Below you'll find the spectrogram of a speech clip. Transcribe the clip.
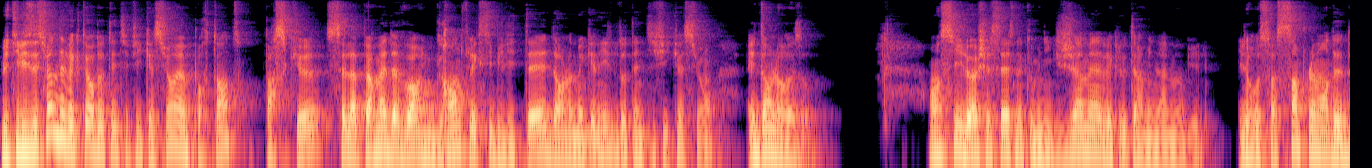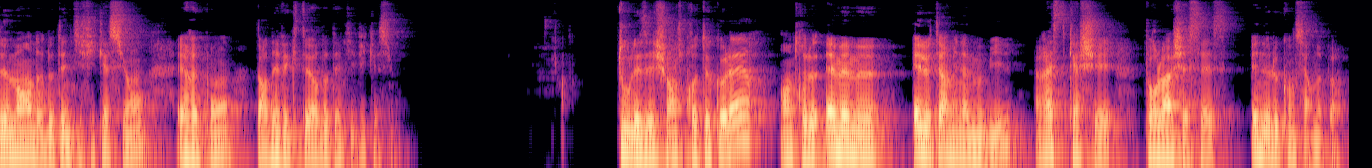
L'utilisation des vecteurs d'authentification est importante parce que cela permet d'avoir une grande flexibilité dans le mécanisme d'authentification et dans le réseau. Ainsi, le HSS ne communique jamais avec le terminal mobile. Il reçoit simplement des demandes d'authentification et répond par des vecteurs d'authentification. Tous les échanges protocolaires entre le MME et le terminal mobile restent cachés pour le HSS et ne le concernent pas.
